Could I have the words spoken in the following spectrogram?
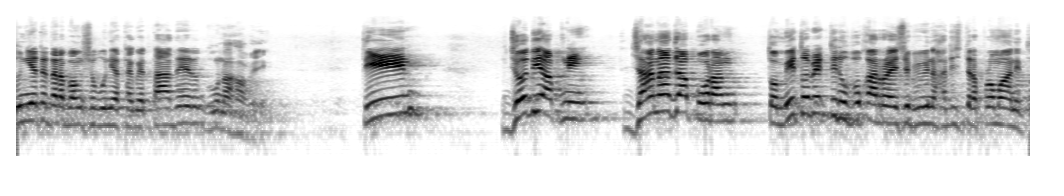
দুনিয়াতে তারা বংশ বুনিয়া থাকবে তাদের গুণা হবে। তিন, যদি আপনি জানাজা পড়ান তো মৃত ব্যক্তির উপকার রয়েছে বিভিন্ন হাদিস দ্বারা প্রমাণিত।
